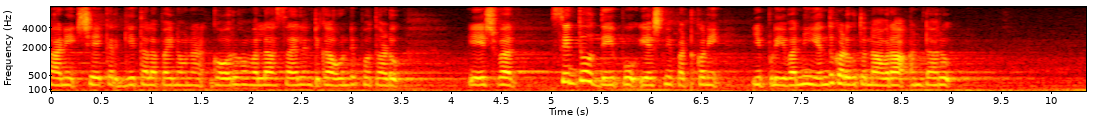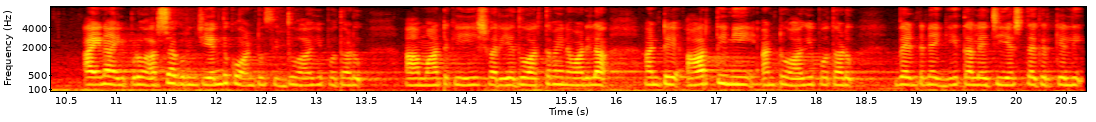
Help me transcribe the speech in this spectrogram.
కానీ శేఖర్ గీతలపైన ఉన్న గౌరవం వల్ల సైలెంట్గా ఉండిపోతాడు. ఈశ్వర్ సిద్ధు దీపు యష్ని పట్టుకొని ఇప్పుడు ఇవన్నీ ఎందుకు అడుగుతున్నావురా? అంటారు. అయినా ఇప్పుడు హర్ష గురించి ఎందుకు అంటూ సిద్ధు ఆగిపోతాడు? ఆ మాటకి ఈశ్వర్ ఏదో అర్థమైన వాడిలా అంటే ఆర్తిని అంటూ ఆగిపోతాడు. వెంటనే గీత లేచి యష్ దగ్గరికి వెళ్ళి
